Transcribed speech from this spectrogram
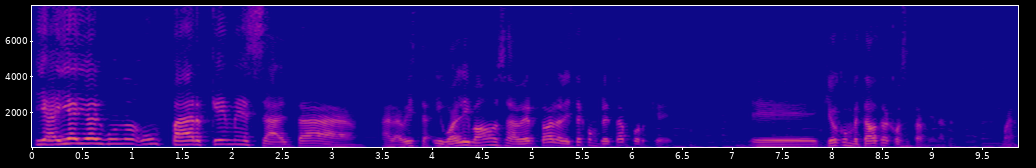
Y ahí hay alguno, un par que me salta a la vista. Igual y vamos a ver toda la lista completa porque eh, quiero comentar otra cosa también. Bueno,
